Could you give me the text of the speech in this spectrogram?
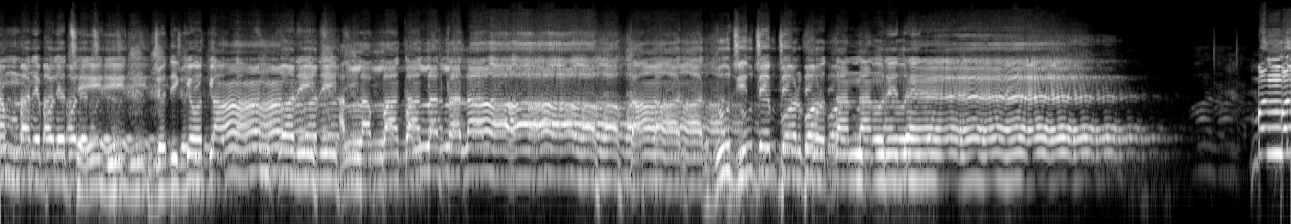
নম্বরে বলেছে যদি কেউ দান করে আল্লাহ পাক আল্লাহ তাআলা তার রুজিতে বরকত দান করে দেয় বন্ধুরে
